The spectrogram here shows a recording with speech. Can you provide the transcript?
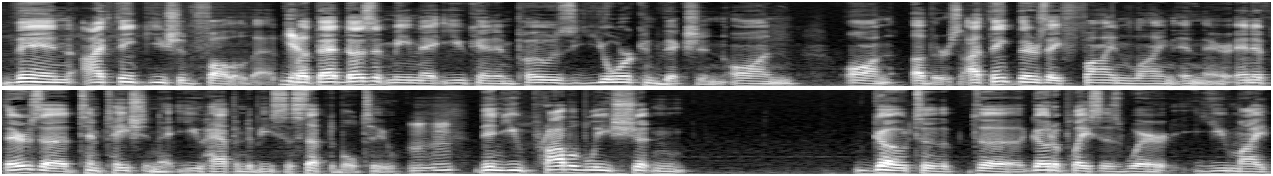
then I think you should follow that. Yeah. But that doesn't mean that you can impose your conviction on on others. I think there's a fine line in there. And if there's a temptation that you happen to be susceptible to, Mm-hmm. then you probably shouldn't go to the to go to places where you might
